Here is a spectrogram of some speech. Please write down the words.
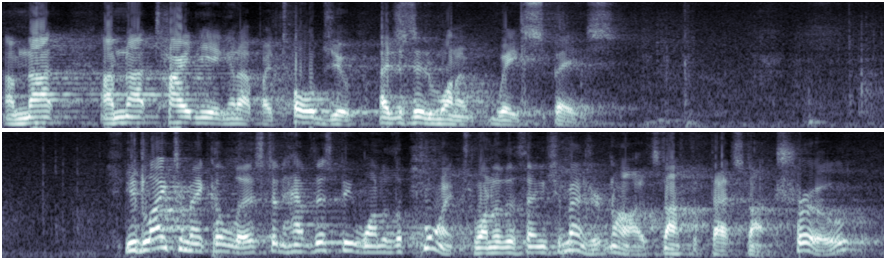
I'm not, I'm not tidying it up. I told you, I just didn't want to waste space. You'd like to make a list and have this be one of the points, one of the things you measure. No, it's not that that's not true.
